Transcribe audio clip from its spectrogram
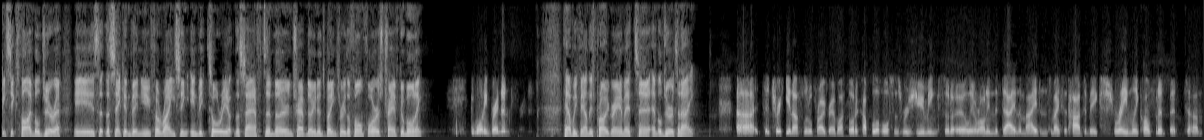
365 Mildura is at the second venue for racing in Victoria this afternoon. Trav Noonan's been through the form for us. Trav, good morning. Good morning, Brendan. How have we found this program at, uh, at Mildura today? Uh, it's a tricky enough little program, I thought. A couple of horses resuming sort of earlier on in the day in the maidens makes it hard to be extremely confident, but um,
